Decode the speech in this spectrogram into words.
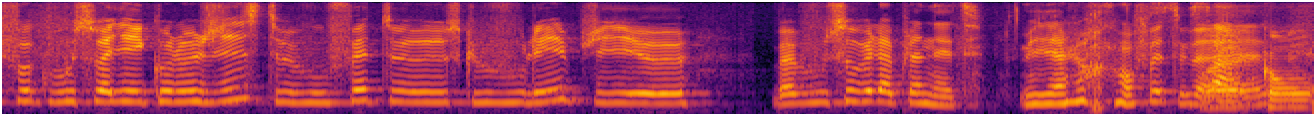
faut que vous soyez écologiste, vous faites euh, ce que vous voulez, puis euh, bah, vous sauvez la planète. Mais alors qu'en fait, C'est bah, ça. Quand on-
